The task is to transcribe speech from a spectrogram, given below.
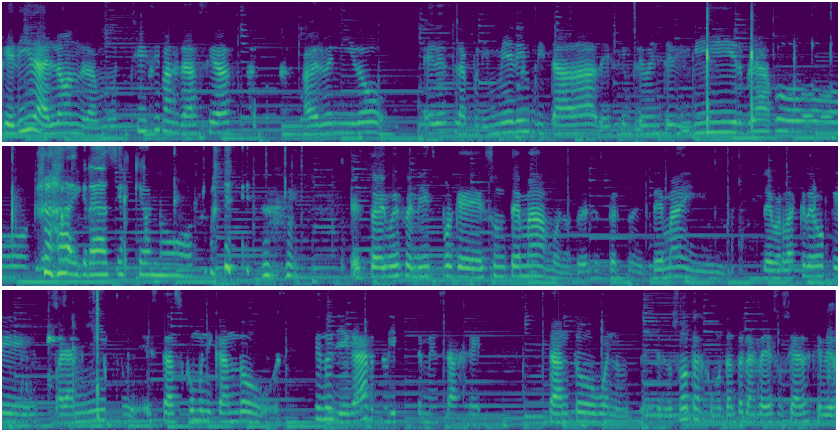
Querida Alondra, muchísimas gracias por haber venido. Eres la primera invitada de Simplemente Vivir. ¡Bravo! Ay, gracias, qué honor. Estoy muy feliz porque es un tema, bueno, tú eres experto en el tema y de verdad creo que para mí eh, estás comunicando, haciendo llegar este mensaje, tanto, bueno, entre nosotras como tanto en las redes sociales que veo.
